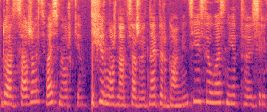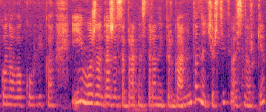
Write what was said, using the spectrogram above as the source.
Буду отсаживать восьмерки. Эфир можно отсаживать на пергаменте, если у вас нет силиконового коврика. И можно даже с обратной стороны пергамента начертить восьмерки.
